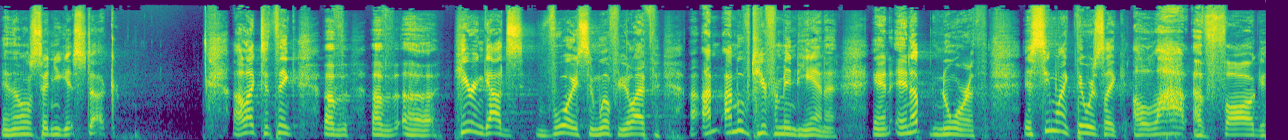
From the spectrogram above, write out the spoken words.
And then all of a sudden you get stuck. I like to think of, of uh, hearing God's voice and will for your life. I, I, moved here from Indiana, and, and up north, it seemed like there was like a lot of fog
